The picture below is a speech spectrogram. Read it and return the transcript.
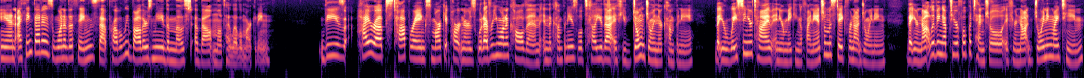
And I think that is one of the things that probably bothers me the most about multi level marketing. These higher ups, top ranks, market partners, whatever you want to call them, in the companies will tell you that if you don't join their company, that you're wasting your time and you're making a financial mistake for not joining, that you're not living up to your full potential if you're not joining my team,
